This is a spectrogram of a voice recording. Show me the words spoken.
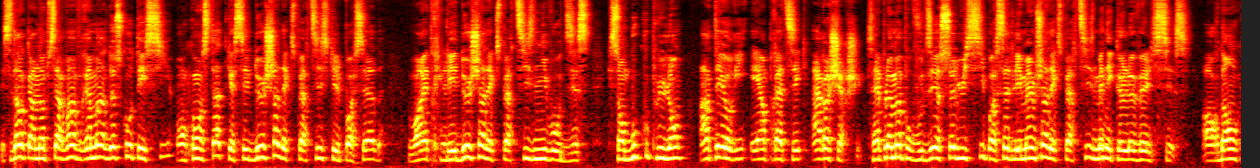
Et c'est donc en observant vraiment de ce côté-ci, on constate que ces deux champs d'expertise qu'il possède vont être les deux champs d'expertise niveau 10, qui sont beaucoup plus longs en théorie et en pratique à rechercher. Simplement pour vous dire, celui-ci possède les mêmes champs d'expertise, mais n'est que level 6. Or donc,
